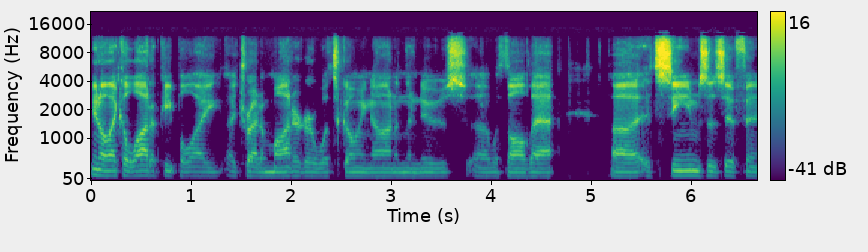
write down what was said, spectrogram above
you know, like a lot of people, I, I try to monitor what's going on in the news uh, with all that. Uh, it seems as if in,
